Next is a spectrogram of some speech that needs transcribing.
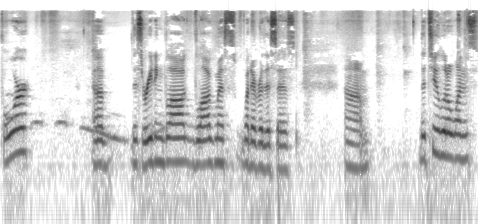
four of this reading vlog, Vlogmas, whatever this is. Um, the two little ones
